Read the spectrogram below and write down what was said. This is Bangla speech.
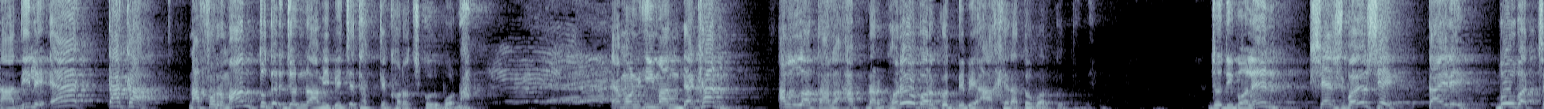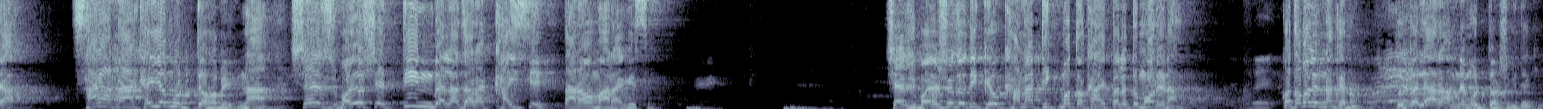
না দিলে এক টাকা নাফরমান তোদের জন্য আমি বেঁচে থাকতে খরচ করব না। এমন ইমান দেখান, আল্লাহ তাআলা আপনার ঘরেও বরকত দেবে, আখেরাতেও বরকত দেবে। যদি বলেন, শেষ বয়সে, তাইলে বউ বাচ্চা সারা না খাইয়া মরতে হবে। না, শেষ বয়সে তিন বেলা যারা খাইছে, তারাও মারা গেছে। শেষ বয়সে যদি কেউ খানা ঠিক মতো খায়, তাহলে তো মরে না। কথা বলেন না কেন? তো তাহলে আর আমনে মরতে অসুবিধা কি?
